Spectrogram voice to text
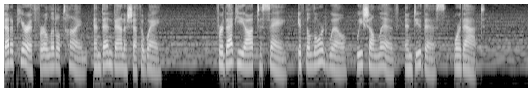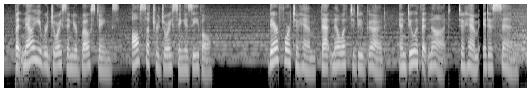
that appeareth for a little time and then vanisheth away. For that ye ought to say, If the Lord will, we shall live, and do this, or that. But now ye rejoice in your boastings, all such rejoicing is evil. Therefore to him that knoweth to do good, and doeth it not, to him it is sin.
